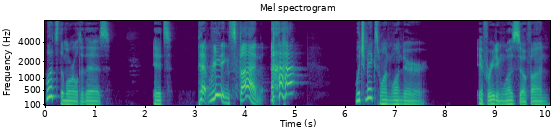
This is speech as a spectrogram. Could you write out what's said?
What's the moral to this? It's that reading's fun! Which makes one wonder if reading was so fun,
